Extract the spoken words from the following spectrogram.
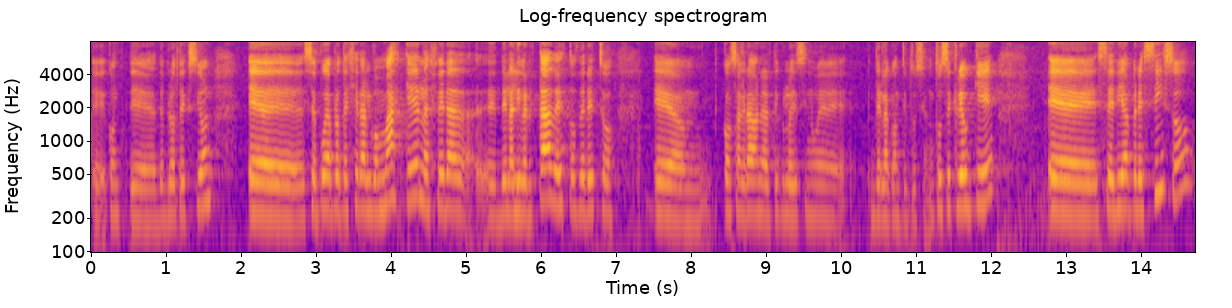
de protección, se pueda proteger algo más que la esfera de la libertad de estos derechos consagrados en el artículo 19 de la Constitución. Entonces creo que sería preciso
